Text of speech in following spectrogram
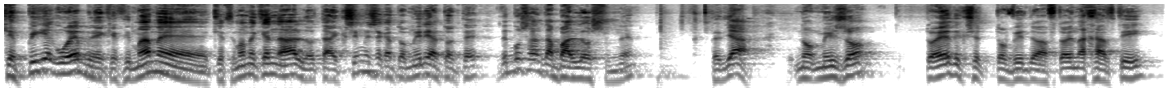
Και πήγε Γουέμπλε και θυμάμαι, και θυμάμαι και ένα άλλο. Τα 6,5 εκατομμύρια τότε δεν μπορούσαν να τα μπαλώσουνε. Παιδιά, νομίζω το έδειξε το βίντεο αυτό, ένα χαρτί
